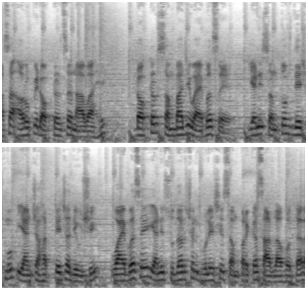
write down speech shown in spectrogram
असा आरोपी डॉक्टरचं नाव आहे. डॉक्टर संभाजी वायबसे यांनी संतोष देशमुख यांच्या हत्येच्या दिवशी वायबसे यांनी सुदर्शन घुलेशी संपर्क साधला होता.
